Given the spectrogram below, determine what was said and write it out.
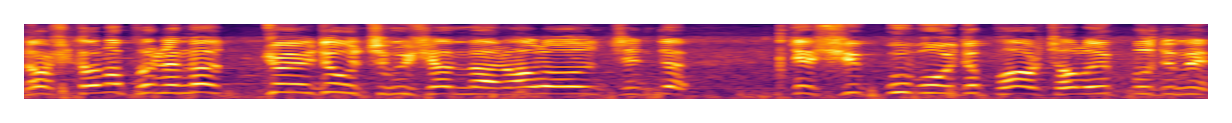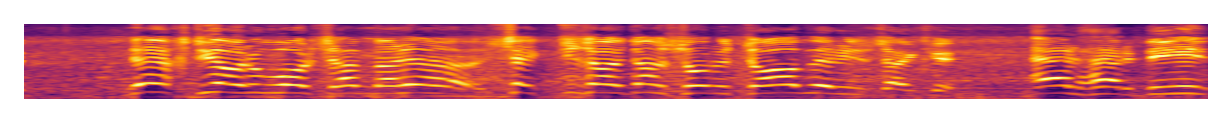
Naşkalı pılımı göydə uçmuşam mən Allahın içində. Deşib bu boyda parçalayıb budumu. Nə ixtiyarım var sən mənə? 8 aydan sonra cavab verirsən ki, əl hərbi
